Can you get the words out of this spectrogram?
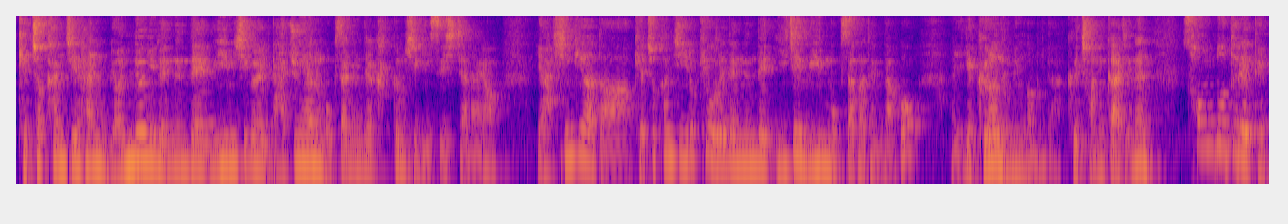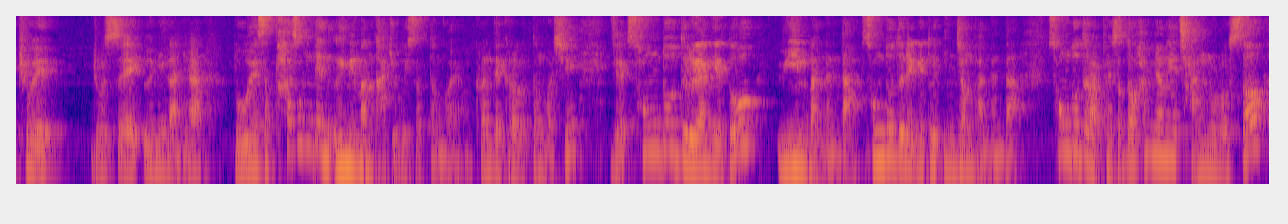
개척한 지 한 몇 년이 됐는데 위임식을 나중에 하는 목사님들 가끔씩 있으시잖아요. 야, 신기하다. 개척한 지 이렇게 오래됐는데 이제 위임 목사가 된다고? 아, 이게 그런 의미인 겁니다. 그 전까지는 성도들의 대표로서의 의미가 아니라 노예에서 파송된 의미만 가지고 있었던 거예요. 그런데 그랬던 것이 이제 성도들에게도 위임받는다. 성도들에게도 인정받는다. 성도들 앞에서도 한 명의 장로로서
